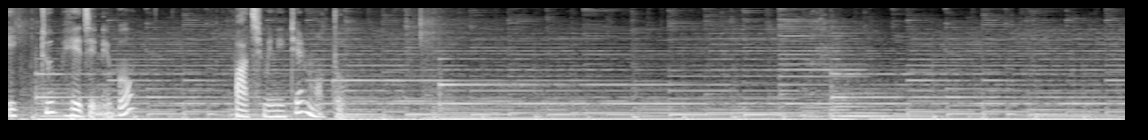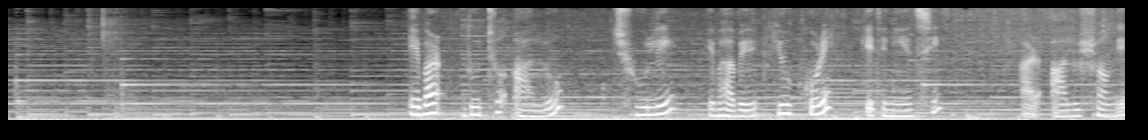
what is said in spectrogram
একটু ভেজে নেব পাঁচ মিনিটের মতো। এবার দুটো আলু ঝুলে এভাবে কিউব করে কেটে নিয়েছি। আর আলুর সঙ্গে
